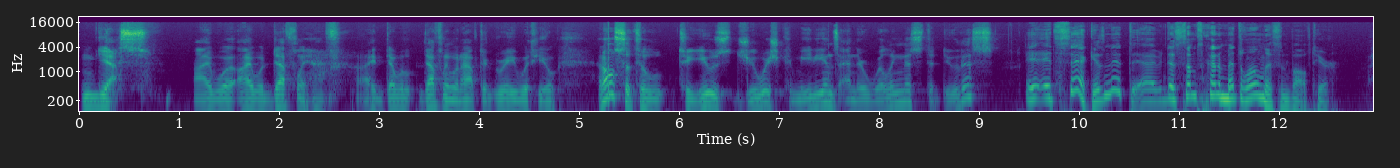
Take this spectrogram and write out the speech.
Yes, I would. I would definitely have. I de- definitely would have to agree with you, and also to to use Jewish comedians and their willingness to do this. It, it's sick, isn't it? Uh, there's some kind of mental illness involved here. I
